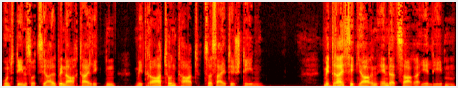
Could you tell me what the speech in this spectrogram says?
und den sozial Benachteiligten mit Rat und Tat zur Seite stehen. Mit 30 Jahren ändert Sarah ihr Leben.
